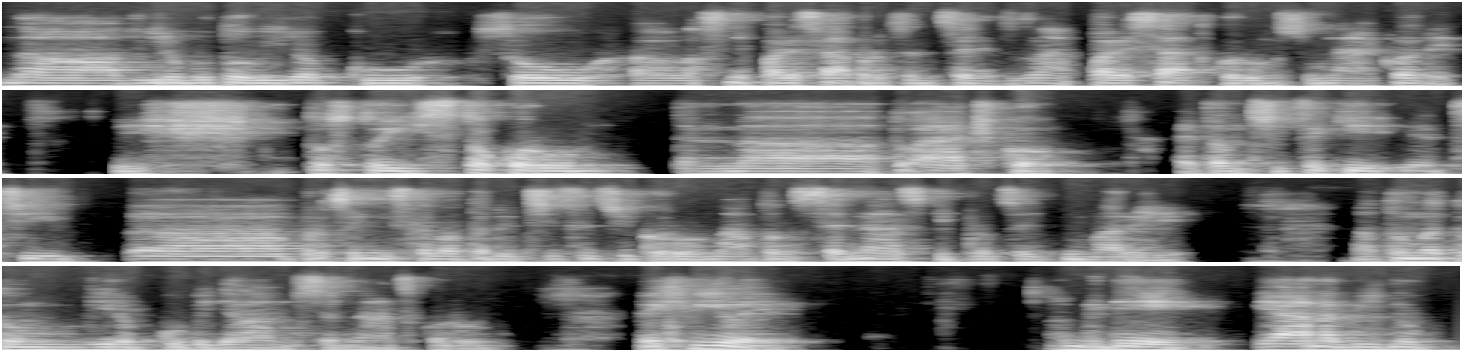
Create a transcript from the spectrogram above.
na výrobu toho výrobku jsou vlastně 50% ceny, to znamená 50 korun jsou náklady. Když to stojí 100 korun, ten, to Ačko, je tam 33% sleva, tady 33 korun, má tam 17% marži na tomhle výrobku vydělám 17 korun. Ve chvíli, kdy já nabídnu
